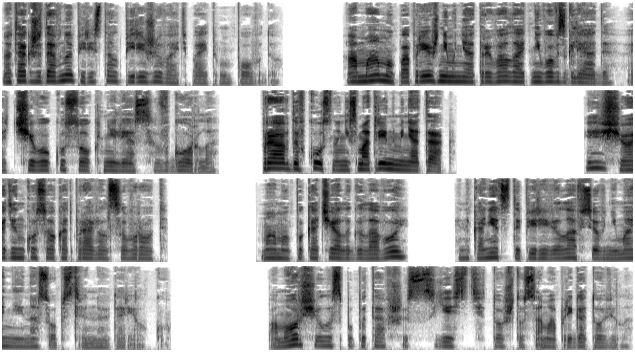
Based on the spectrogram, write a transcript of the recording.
но также давно перестал переживать по этому поводу. А мама по-прежнему не отрывала от него взгляда, отчего кусок не лез в горло. «Правда вкусно, не смотри на меня так!» Еще один кусок отправился в рот. Мама покачала головой и, наконец-то, перевела все внимание на собственную тарелку. Поморщилась, попытавшись съесть то, что сама приготовила.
